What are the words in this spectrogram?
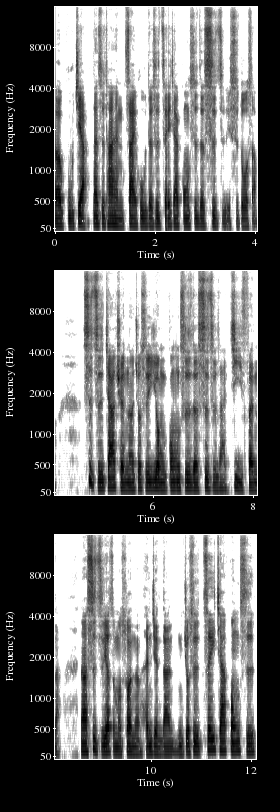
呃股价，但是他很在乎的是这一家公司的市值是多少。市值加权呢，就是用公司的市值来计分啊。那市值要怎么算呢？很简单，你就是这一家公司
